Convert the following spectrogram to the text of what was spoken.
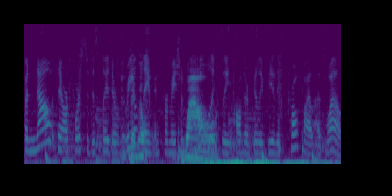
but now they are forced to display their real name information Wow. publicly on their Bilibili profile as well.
